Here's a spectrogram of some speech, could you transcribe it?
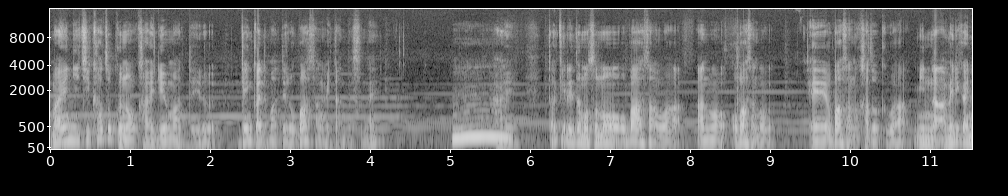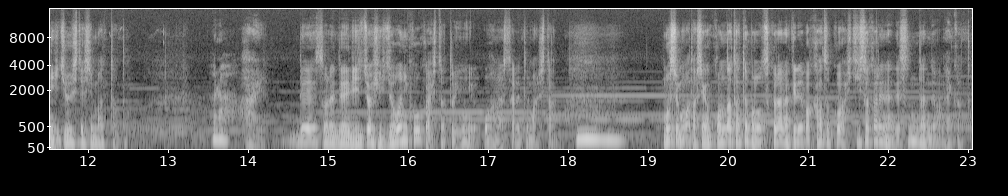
毎日家族の帰りを待っている玄関で待っているおばあさんがいたんですね。はい、だけれどもそのおばあさんはあのおばあさんの、えーおばあさんの家族はみんなアメリカに移住してしまったと。あら。はい、でそれで理事長は非常に後悔したというふうにお話しされてました。うんもしも私がこんな建物を作らなければ家族は引き裂かれないで済んだんではないかと。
